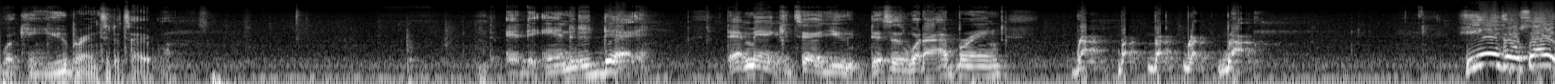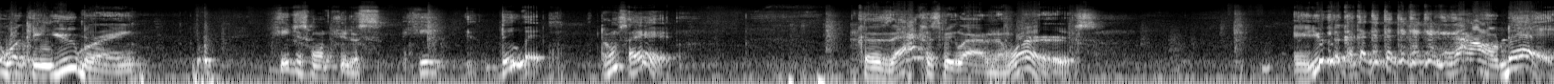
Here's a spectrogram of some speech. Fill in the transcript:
What can you bring to the table? At the end of the day, that man can tell you, this is what I bring. Blah, blah, blah, blah, blah. He ain't gonna say, what can you bring? He just wants you to he do it. Don't say it. Cause actions speak louder than words. And you get all day.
